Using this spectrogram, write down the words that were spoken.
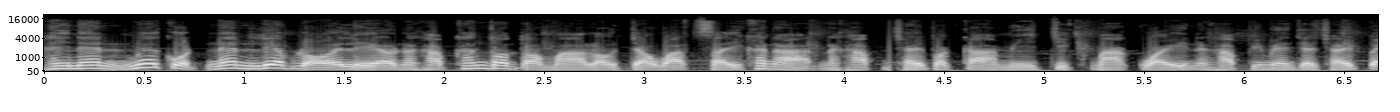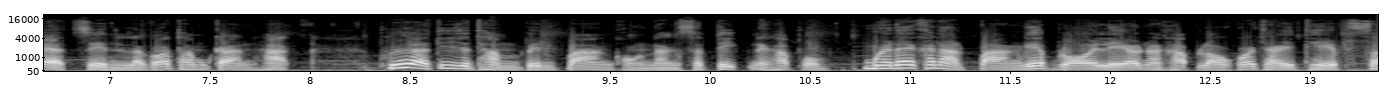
ให้แน่น เมื่อกดแน่นเรียบร้อยแล้วนะครับ ขั้นตอนต่อมาเราจะวัดไซส์ขนาดนะครับ ใช้ปากกาเมจิกมาร์กไว้นะครับ พี่แมนจะใช้ 8 เซนแล้วก็ทำการหัก เพื่อที่จะทำเป็นปางของหนังสติ๊กนะครับผม เมื่อได้ขนาดปางเรียบร้อยแล้วนะครับ เราก็ใช้เทปใส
